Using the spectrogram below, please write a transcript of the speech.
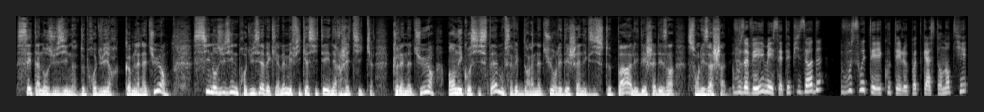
c'est à nos usines de produire comme la nature. Si nos usines produisaient avec la même efficacité énergétique que la nature, en écosystème, vous savez que dans la nature les déchets n'existent pas, les déchets des uns sont les achats. Vous avez aimé cet épisode? Vous souhaitez écouter le podcast en entier?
